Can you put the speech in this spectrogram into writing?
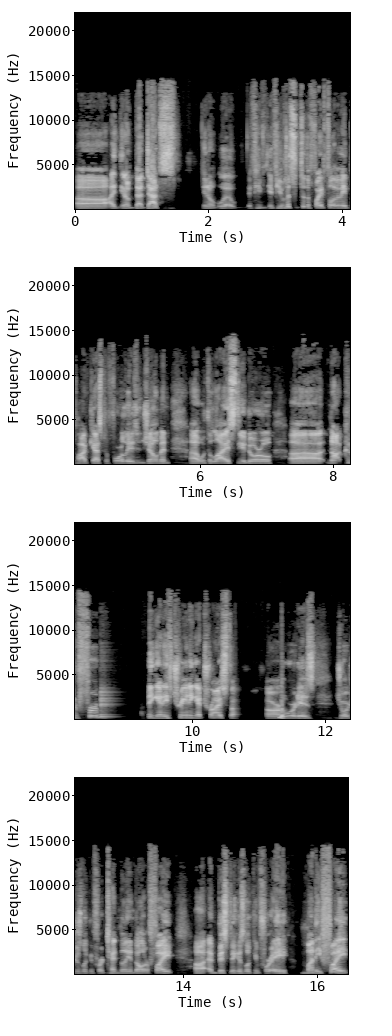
uh, I, you know that that's you know, if you if you've listened to the Fightful MMA podcast before, ladies and gentlemen, uh, with Elias Theodorou uh, not confirming any training at TriStar, the word is George is looking for a ten million dollar fight, uh, and Bisping is looking for a money fight.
